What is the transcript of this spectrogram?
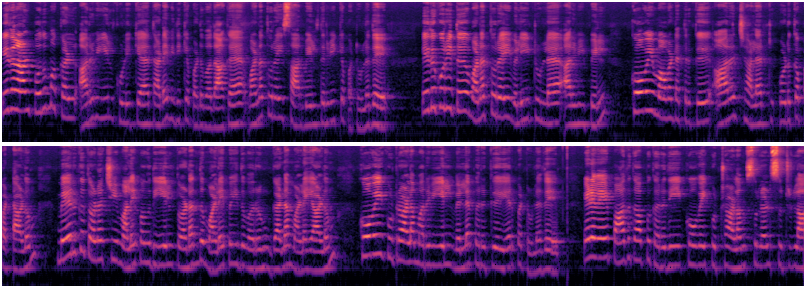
இதனால் பொதுமக்கள் அருவியில் குளிக்க தடை விதிக்கப்படுவதாக வனத்துறை சார்பில் தெரிவிக்கப்பட்டுள்ளது. இதுகுறித்து வனத்துறை வெளியிட்டுள்ள அறிவிப்பில் கோவை மாவட்டத்திற்கு ஆரஞ்ச் அலர்ட் கொடுக்கப்பட்டாலும் மேற்கு தொடர்ச்சி மலைப்பகுதியில் தொடர்ந்து மழை பெய்து வரும் கனமழையாலும் கோவை குற்றாலம் அருவியில் வெள்ளப்பெருக்கு ஏற்பட்டுள்ளது. எனவே பாதுகாப்பு கருதி கோவை குற்றாலம் சுழல் சுற்றுலா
